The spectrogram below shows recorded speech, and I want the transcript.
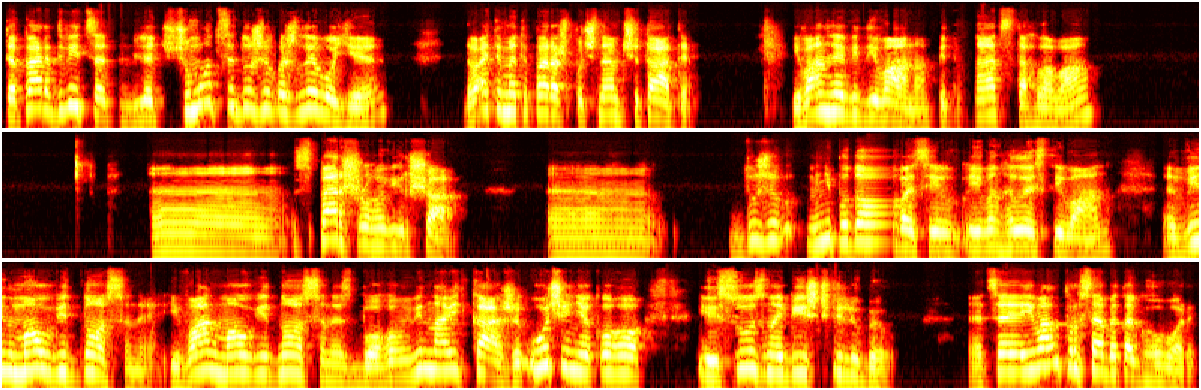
Тепер дивіться, для чому це дуже важливо є. Давайте ми тепер аж почнемо читати. Євангелія від Івана, 15 глава, з першого вірша. Дуже мені подобається євангелист Іван. Він мав відносини. Іван мав відносини з Богом. Він навіть каже, учень, якого Ісус найбільше любив. Це Іван про себе так говорить.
